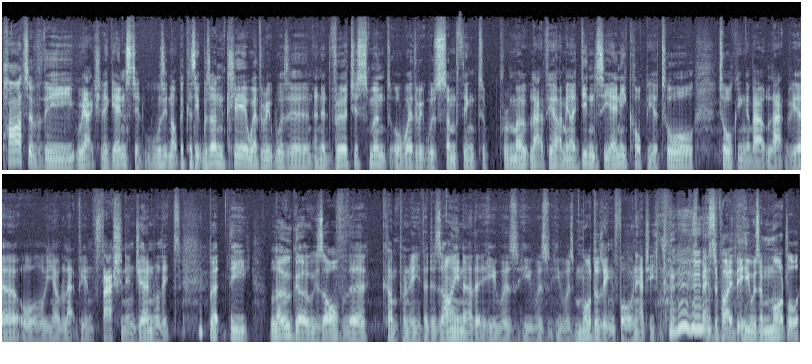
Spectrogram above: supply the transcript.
part of the reaction against it was it not because it was unclear whether it was a, an advertisement or whether it was something to promote Latvia? I mean, I didn't see any copy at all talking about Latvia or you know Latvian fashion in general. It's but the logos of the company, the designer that he was he was he was modelling for, and he actually specified that he was a model,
